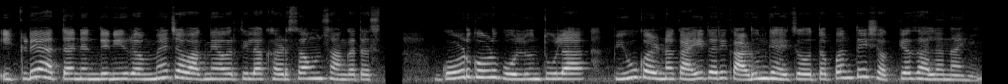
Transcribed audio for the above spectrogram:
इकडे आता नंदिनी रम्याच्या वागण्यावर तिला खडसावून सांगत असते गोड गोड बोलून तुला पिहूकडनं काहीतरी काढून घ्यायचं होतं पण ते शक्य झालं नाही.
